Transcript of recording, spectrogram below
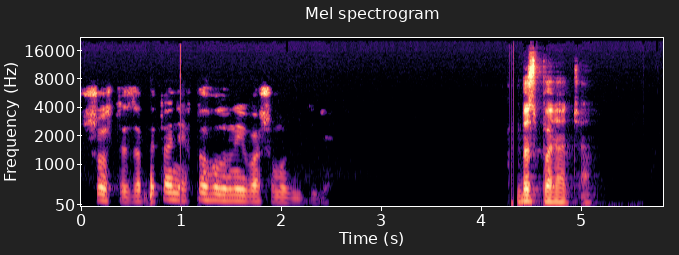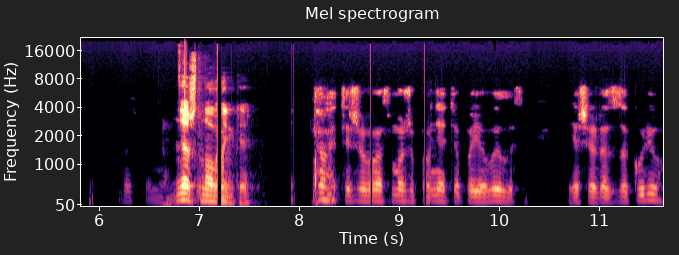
Шосте запитання. Хто головний в вашому відділі? Без поняття. Без поняття. Я ж новенький. Давайте ж у вас може поняття появилось. Я ще раз закурю.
